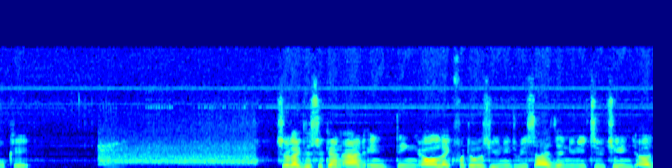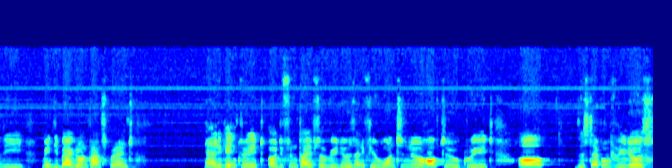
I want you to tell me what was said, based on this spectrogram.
okay so like this you can add anything uh, like photos you need to resize and you need to change uh, the make the background transparent. And you can create uh, different types of videos. And if you want to know how to create uh, this type of videos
